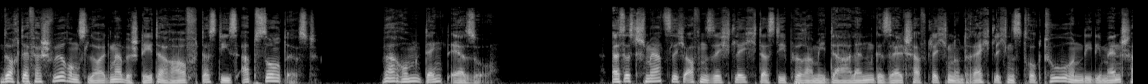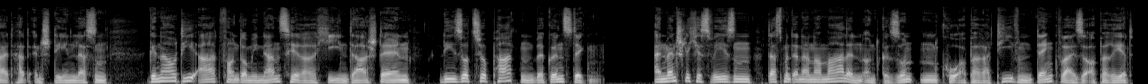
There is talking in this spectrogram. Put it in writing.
Doch der Verschwörungsleugner besteht darauf, dass dies absurd ist. Warum denkt er so? Es ist schmerzlich offensichtlich, dass die pyramidalen gesellschaftlichen und rechtlichen Strukturen, die die Menschheit hat entstehen lassen, genau die Art von Dominanzhierarchien darstellen, die Soziopathen begünstigen. Ein menschliches Wesen, das mit einer normalen und gesunden kooperativen Denkweise operiert,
